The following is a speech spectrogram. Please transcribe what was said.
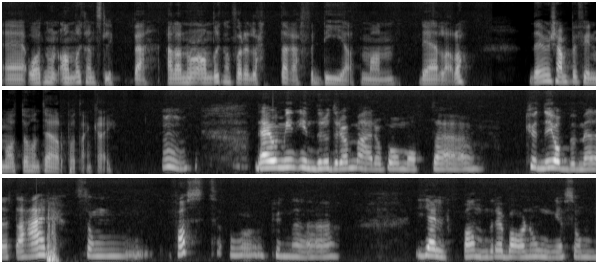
Eh, og at noen andre kan slippe, eller noen andre kan få det lettere fordi at man deler, da. Det er jo en kjempefin måte å håndtere det på, tenker jeg. Mm. Det er jo min indre drøm er å på en måte kunne jobbe med dette her som fast. Og kunne hjelpe andre barn og unge som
